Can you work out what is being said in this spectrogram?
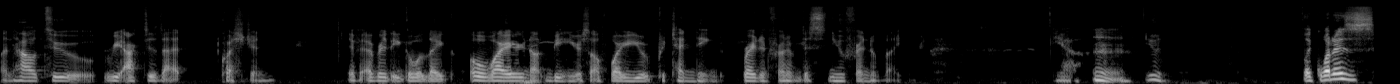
on how to react to that question if ever they go like oh why are you not being yourself why are you pretending right in front of this new friend of mine yeah Mm. Yun. like what is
